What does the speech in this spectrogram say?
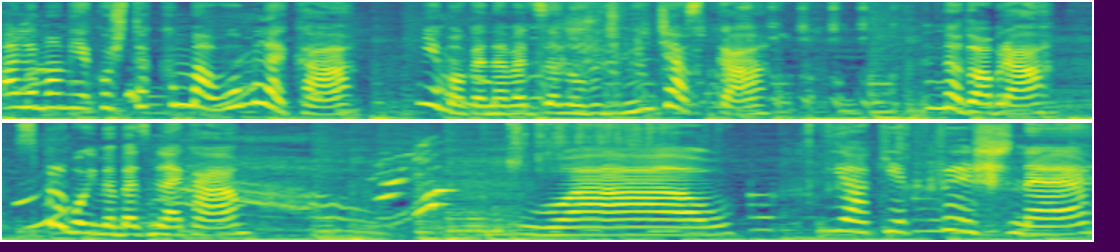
ale mam jakoś tak mało mleka. Nie mogę nawet zanurzyć w nim ciastka. No dobra, spróbujmy bez mleka. Wow, jakie pyszne.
